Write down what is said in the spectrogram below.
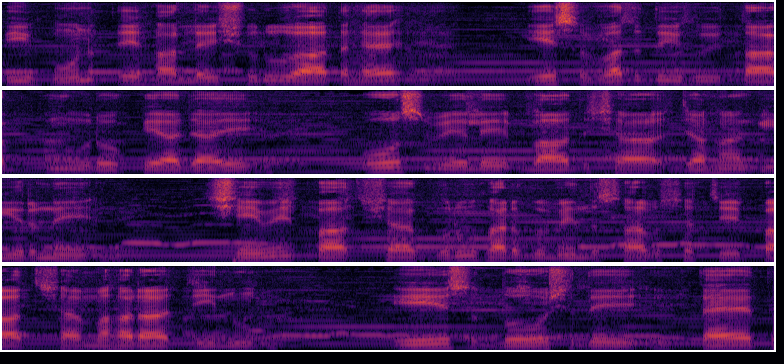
ਵੀ ਹੁਣ ਤੇ ਹਾਲੇ ਸ਼ੁਰੂਆਤ ਹੈ, ਇਸ ਵੱਧਦੀ ਹੋਈ ਤਾਕਤ ਨੂੰ ਰੋਕਿਆ ਜਾਏ। ਉਸ ਵੇਲੇ ਬਾਦਸ਼ਾਹ ਜਹਾਂਗੀਰ ਨੇ ਛੇਵੇਂ ਪਾਤਸ਼ਾਹ ਗੁਰੂ ਹਰਗੋਬਿੰਦ ਸਾਹਿਬ ਸੱਚੇ ਪਾਤਸ਼ਾਹ ਮਹਾਰਾਜ ਜੀ ਨੂੰ ਇਸ ਦੋਸ਼ ਦੇ ਤਹਿਤ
